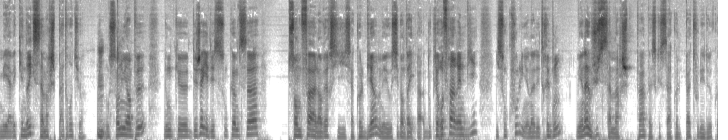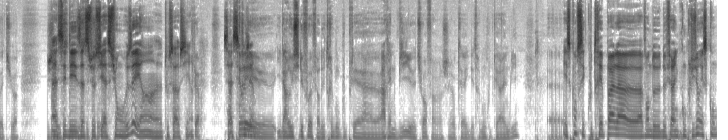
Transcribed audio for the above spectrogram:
Mais avec Kendrick, ça marche pas trop, tu vois. Mm. On s'ennuie un peu. Donc euh, déjà, il y a des sons comme ça. Samfa, à l'inverse, ça colle bien, mais aussi dans Die- ah, Donc les refrains R&B, ils sont cool, il y en a des très bons, mais il y en a où juste ça marche pas parce que ça colle pas tous les deux, quoi, tu vois. Ah, c'est des associations osées, hein, tout ça aussi. hein. C'est assez osé. hein. euh, il a réussi des fois à faire des très bons couplets à R&B, euh, tu vois, enfin, chanter avec des très bons couplets R&B. Euh, Est-ce qu'on s'écouterait pas là euh, avant de, de faire une conclusion Est-ce qu'on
